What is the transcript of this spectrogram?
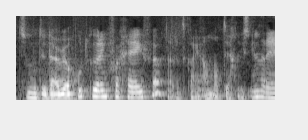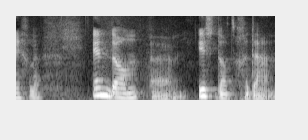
Ze moeten daar wel goedkeuring voor geven. Nou, dat kan je allemaal technisch inregelen. En dan uh, is dat gedaan.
